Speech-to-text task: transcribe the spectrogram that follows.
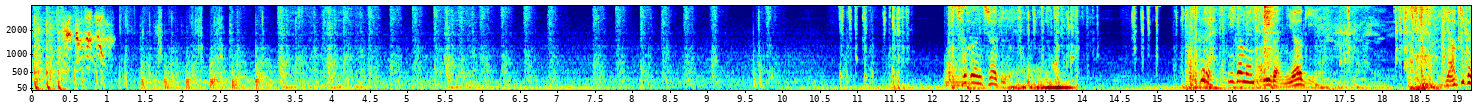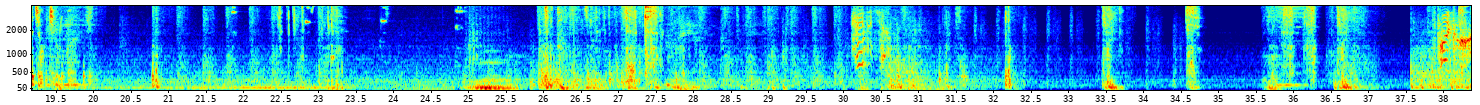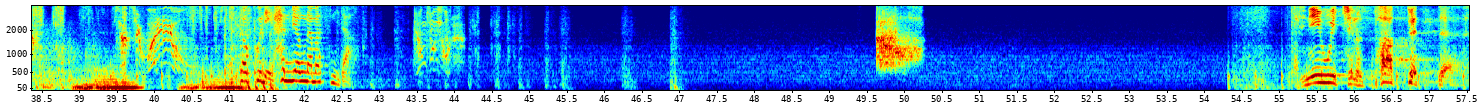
저건 저기. 그래, 이거면 이건 여기에. 여기가 좋겠군. 헤드샷 스파이크다. 자치 완료. 적군이 한 명 남았습니다. 명중이군. 네 위치는 파악됐다.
